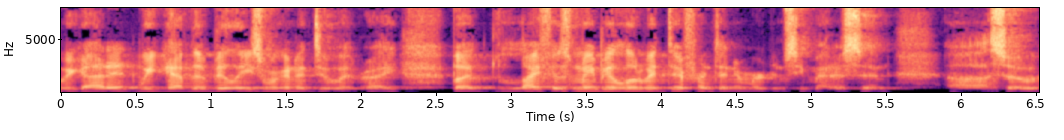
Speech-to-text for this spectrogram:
We got it. We have the abilities. We're going to do it, right? But life is maybe a little bit different in emergency medicine. Uh, so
